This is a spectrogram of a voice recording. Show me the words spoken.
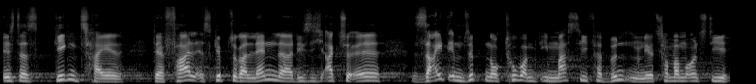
ist das Gegenteil der Fall. Es gibt sogar Länder, die sich aktuell seit dem 7. Oktober mit ihm massiv verbünden. Und jetzt schauen wir uns die,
